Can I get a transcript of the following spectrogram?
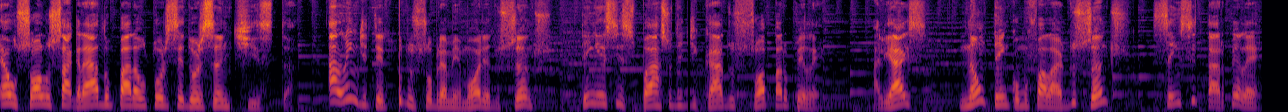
é o solo sagrado para o torcedor santista. Além de ter tudo sobre a memória dos Santos, tem esse espaço dedicado só para o Pelé. Aliás, não tem como falar do Santos sem citar Pelé.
